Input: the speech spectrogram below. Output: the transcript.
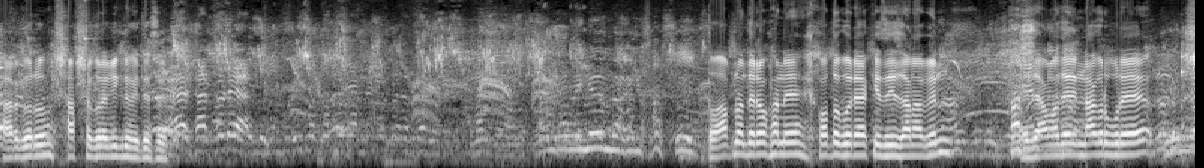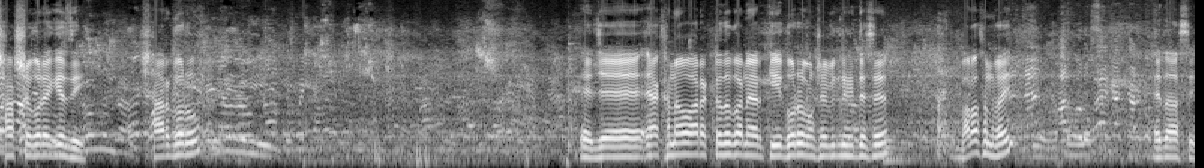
সার গরু সাতশো করে বিক্রি হইতেছে। তো আপনাদের ওখানে কত করে কেজি জানাবেন? এই যে আমাদের নাগরপুরে সাতশো করে কেজি সার গরু। এই যে এখানেও আর একটা দোকানে আর কি গরুর মাংস বিক্রি হইতেছে। ভালো আছেন ভাই? এটা আছি।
